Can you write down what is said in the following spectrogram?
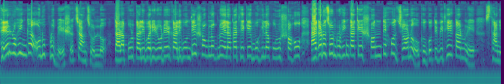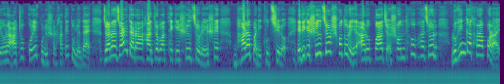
ফের রোহিঙ্গা অনুপ্রবেশ, চাঞ্চল্য। তারাপুর কালীবাড়ি রোডের কালীমন্দির সংলগ্ন এলাকা থেকে মহিলা পুরুষ সহ এগারো জন রোহিঙ্গাকে সন্দেহজনক গতিবিধির কারণে স্থানীয়রা আটক করে পুলিশের হাতে তুলে দেয়। জানা যায়, তারা হায়দ্রাবাদ থেকে শিলচরে এসে ভাড়া বাড়ি খুঁজছিল। এদিকে শিলচর সদরে আরও পাঁচ সন্দেহভাজন রোহিঙ্গা ধরা পড়ায়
